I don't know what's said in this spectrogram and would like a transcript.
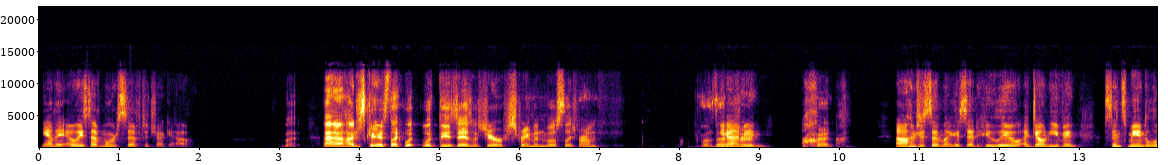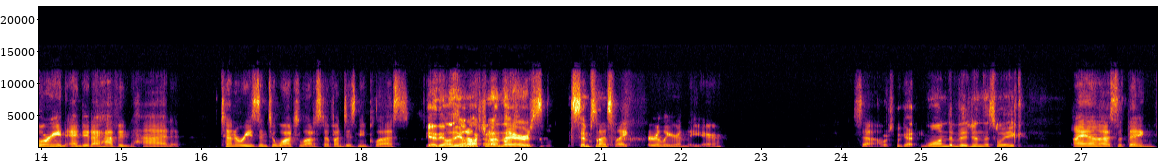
yeah, they always have more stuff to check out. But I don't know, I'm just curious, like what what these days, what you're streaming mostly from. Was that yeah, I mean, good? Oh, I'm just saying, like I said, Hulu. I don't even since Mandalorian ended, I haven't had ton of reason to watch a lot of stuff on Disney Plus. Yeah, the only thing But I'm watching on there is Plus Simpsons. like earlier in the year. So Of course, we got WandaVision this week. I know that's the thing.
